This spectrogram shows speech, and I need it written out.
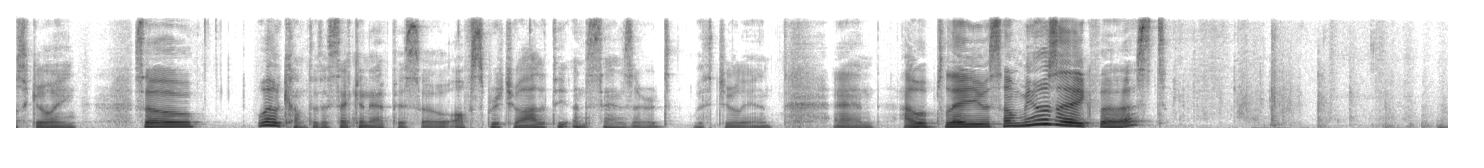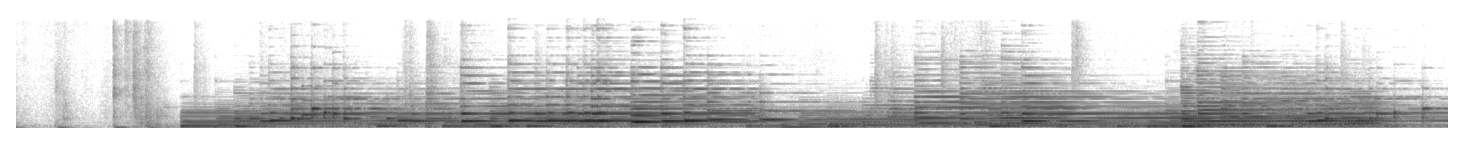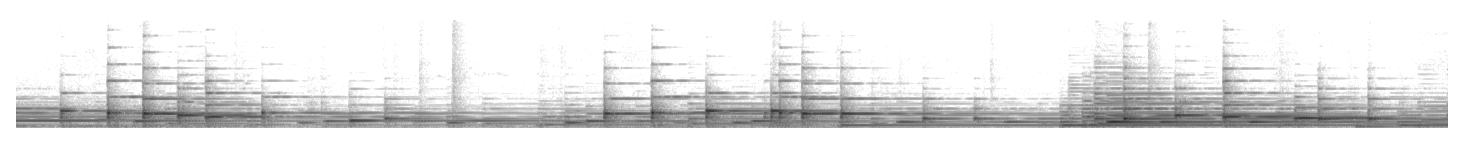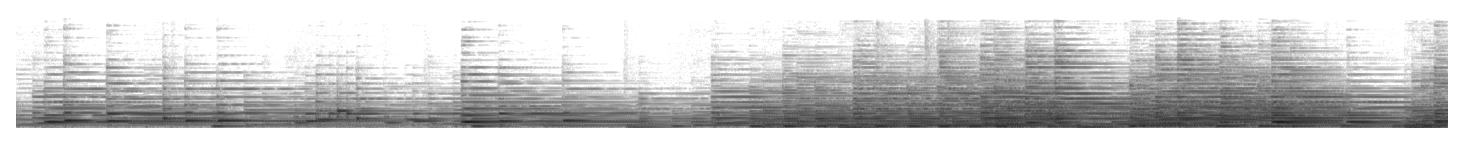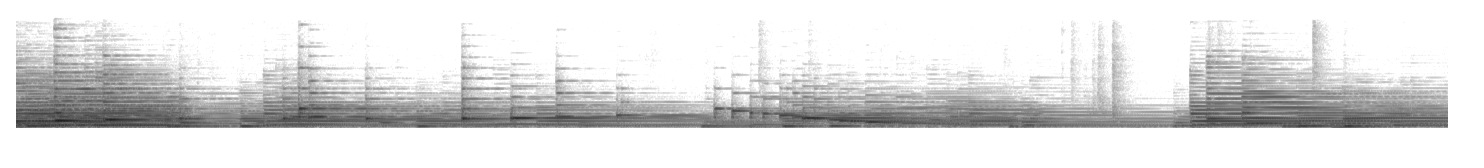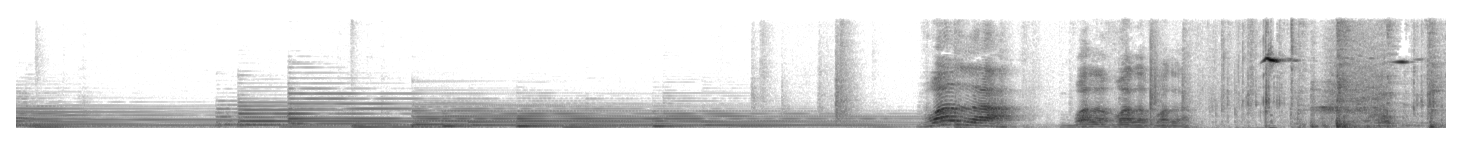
how's it going? So, welcome to the second episode of Spirituality Uncensored with Julian. And I will play you some music first.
